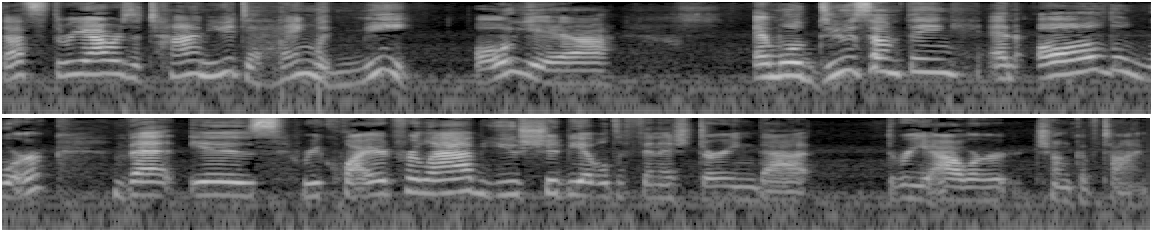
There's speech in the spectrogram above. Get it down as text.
That's three hours of time you get to hang with me. Oh, yeah. And we'll do something, and all the work that is required for lab, you should be able to finish during that three-hour chunk of time.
